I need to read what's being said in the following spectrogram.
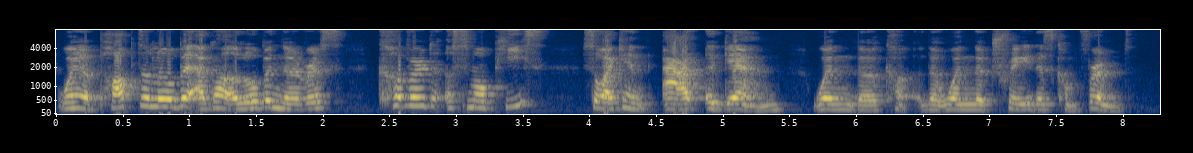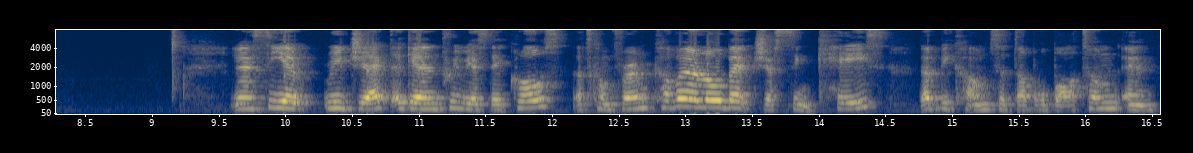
When it popped a little bit, I got a little bit nervous, covered a small piece, so I can add again when the, the when the trade is confirmed and I see it reject again previous day close. That's confirmed. Cover a little bit just in case that becomes a double bottom and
